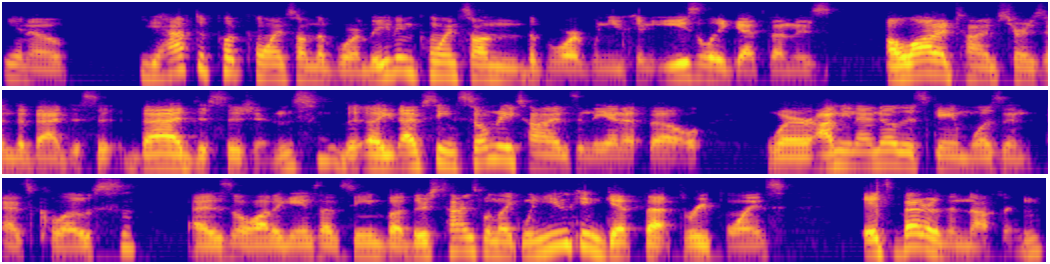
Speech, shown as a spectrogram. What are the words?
you know you have to put points on the board. Leaving points on the board when you can easily get them is a lot of times turns into bad deci- bad decisions. Like, I've seen so many times in the NFL where I mean I know this game wasn't as close as a lot of games I've seen, but there's times when like when you can get that three points it's better than nothing.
